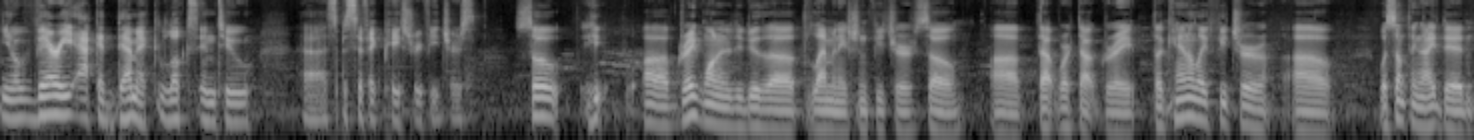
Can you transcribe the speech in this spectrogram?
you know, very academic looks into uh, specific pastry features? So he, uh, Greg wanted to do the, the lamination feature, so uh, that worked out great. The cannelé feature uh, was something I did,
